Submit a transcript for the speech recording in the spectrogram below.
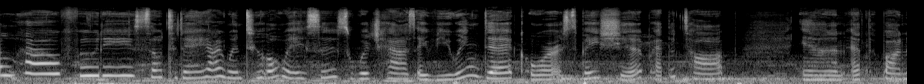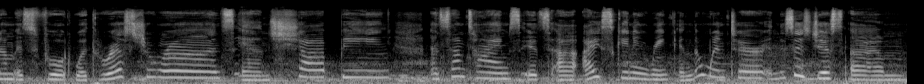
Hello, foodies! So today I went to Oasis, which has a viewing deck or a spaceship at the top, and at the bottom is filled with restaurants and shopping, and sometimes it's a ice skating rink in the winter. And this is just um,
